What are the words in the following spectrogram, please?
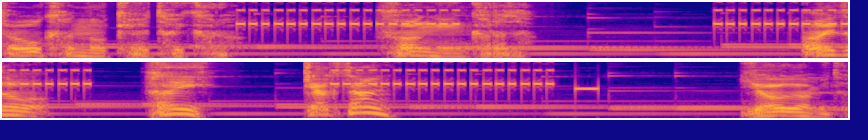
長官の携帯から。犯人からだ。おいぞはい。逆探。八神だ。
